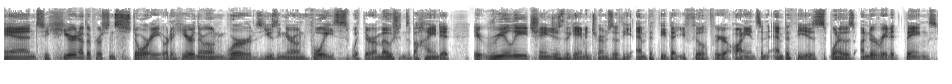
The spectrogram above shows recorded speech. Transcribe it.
And to hear another person's story or to hear in their own words, using their own voice with their emotions behind it, it really changes the game in terms of the empathy that you feel for your audience. And empathy is one of those underrated things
